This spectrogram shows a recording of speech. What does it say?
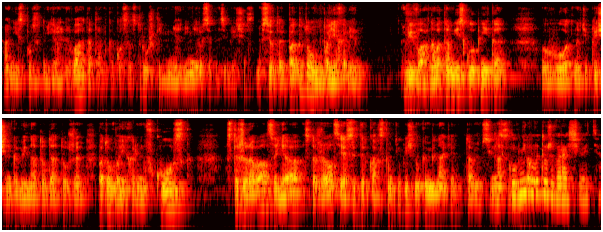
Они используют минеральную вату, там кокосовые стружки, они не растут на земле сейчас. Все это. Потом мы поехали в Иваново, там есть клубника, вот, на тепличный комбинат туда тоже. Потом поехали мы в Курск. Стажировался я, стажировался я в Сыктывкарском тепличном комбинате, там 17 Клубнику гектаров. вы тоже выращиваете?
